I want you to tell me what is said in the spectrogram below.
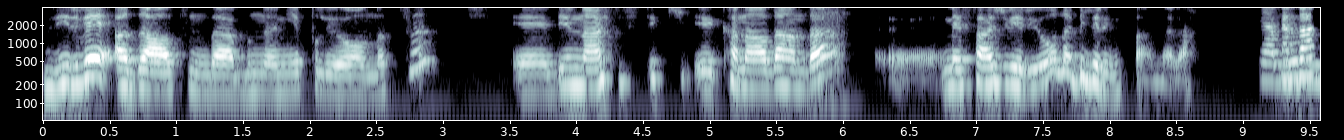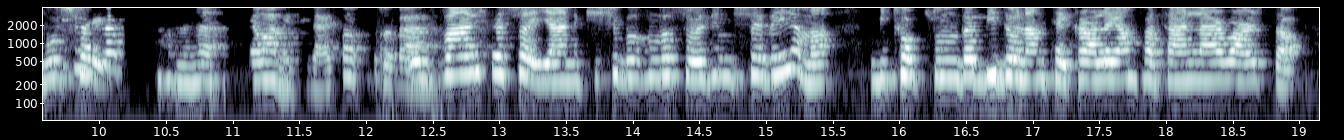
zirve adı altında bunların yapılıyor olması e, bir narsistik e, kanaldan da mesaj veriyor olabilir insanlara. Ya bu, ben bu şey devam et ilerse. Özellikle şey yani kişi bazında söylediğim bir şey değil ama bir toplumda bir dönem tekrarlayan paternler varsa e,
